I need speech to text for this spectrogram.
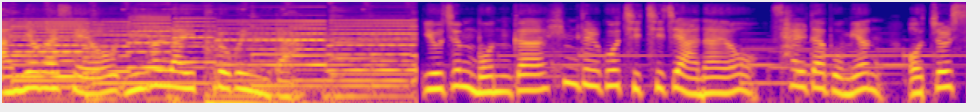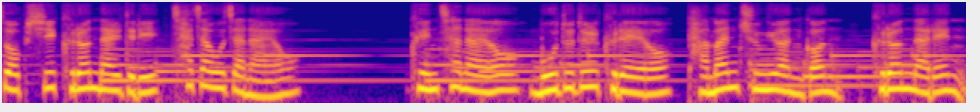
안녕하세요. 유혈라이 프 로그입니다. 요즘 뭔가 힘들고 지치지 않아요. 살다 보면 어쩔 수 없이 그런 날들이 찾아오잖아요. 괜찮아요. 모두들 그래요. 다만 중요한 건 그런 날엔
